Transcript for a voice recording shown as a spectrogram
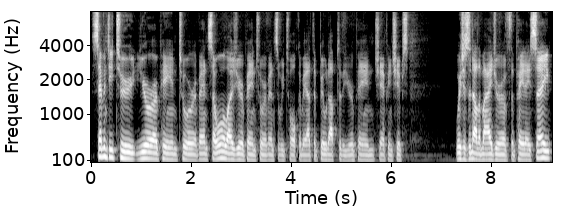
72 European Tour events. So, all those European Tour events that we talk about that build up to the European Championships, which is another major of the PDC,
